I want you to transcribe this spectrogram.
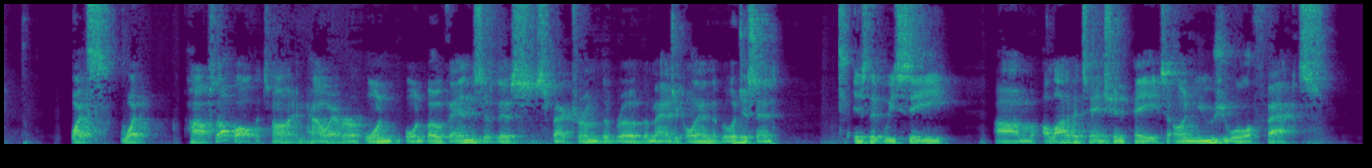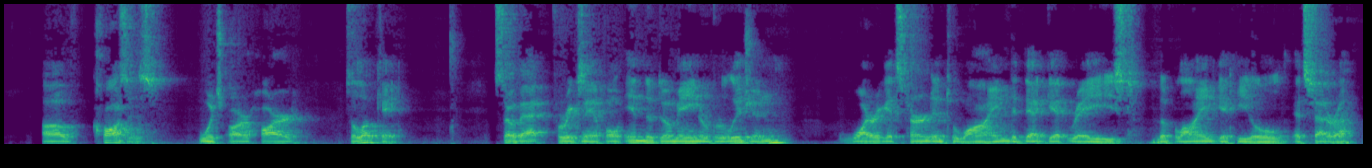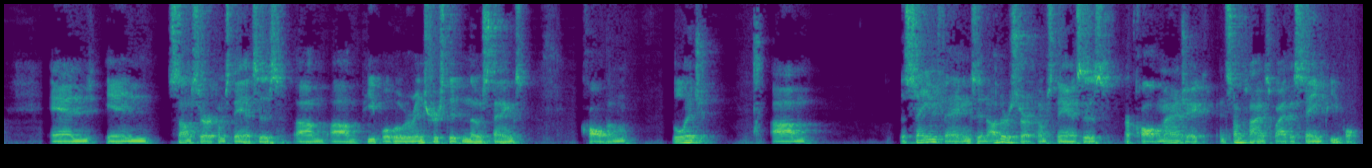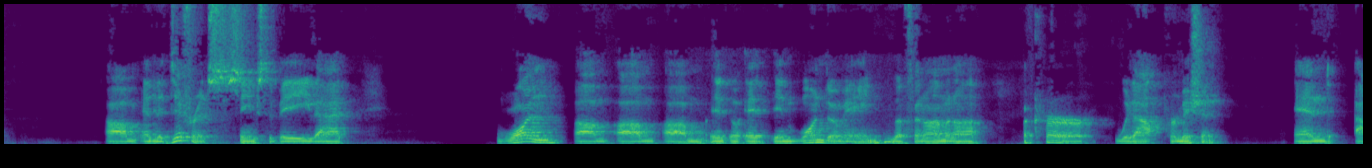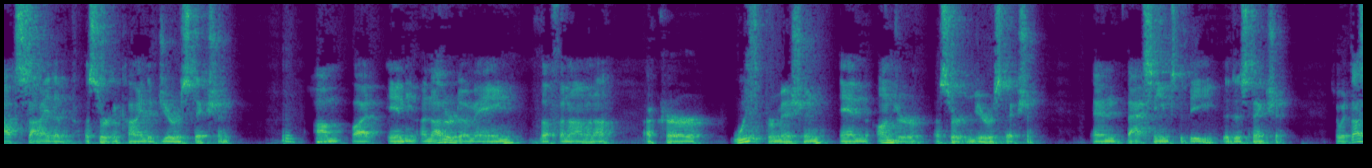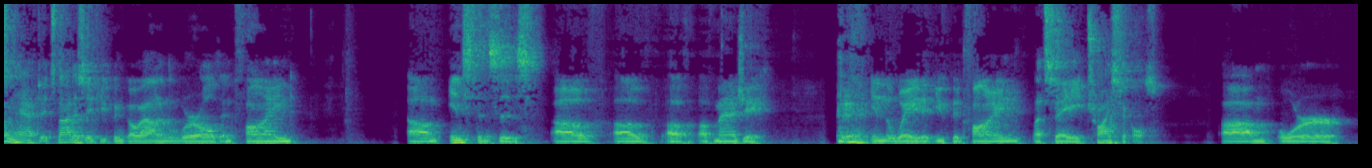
What's what pops up all the time, however, on on both ends of this spectrum, the the magical and the religious end, is that we see um, a lot of attention paid to unusual effects of causes which are hard to locate. So that, for example, in the domain of religion, water gets turned into wine, the dead get raised, the blind get healed, etc. And in some circumstances, um, um, people who are interested in those things call them religion. Um, the same things in other circumstances are called magic, and sometimes by the same people. Um, and the difference seems to be that one um, um, um, in, in, one domain, the phenomena occur without permission and outside of a certain kind of jurisdiction. Um, but in another domain, the phenomena occur with permission and under a certain jurisdiction, and that seems to be the distinction. So it doesn't have to. It's not as if you can go out in the world and find um, instances of, of, of, of magic in the way that you could find, let's say, tricycles um, or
